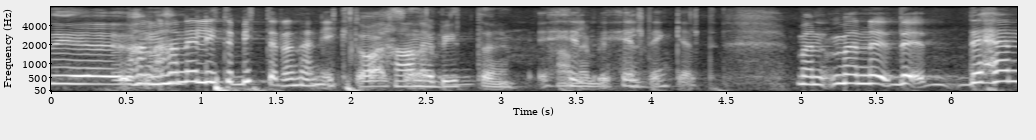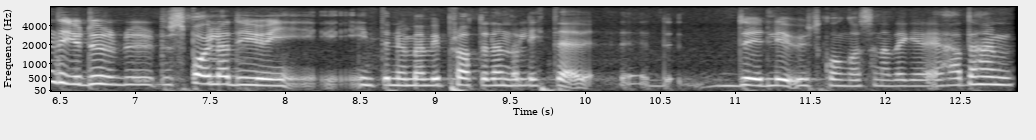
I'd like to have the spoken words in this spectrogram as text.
det, Han, han är lite bitter den här Nick då alltså. Han är bitter. Han är Helt, bitter. helt enkelt. Men, men det, det händer ju, du, du spoilade ju inte nu, men vi pratade ändå lite eh, dödlig utgång och sådana där grejer. Hade han,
